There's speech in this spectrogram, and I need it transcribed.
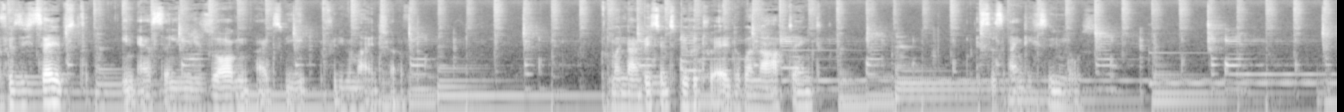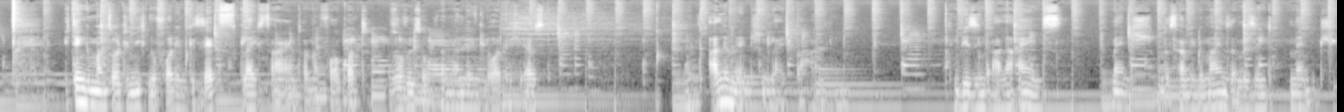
für sich selbst in erster Linie sorgen, als wie für die Gemeinschaft. Wenn man da ein bisschen spirituell drüber nachdenkt, ist es eigentlich sinnlos. Ich denke, man sollte nicht nur vor dem Gesetz gleich sein, sondern vor Gott sowieso, wenn man denn gläubig ist und alle Menschen gleich behandeln. Denn wir sind alle eins, Mensch. Und das haben wir gemeinsam, wir sind Mensch.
